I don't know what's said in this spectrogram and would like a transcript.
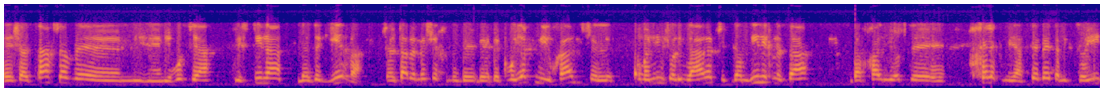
אה, שעלתה עכשיו אה, מרוסיה, קריסטינה לזגייבה, שעלתה במשך, בפרויקט מיוחד של אומנים שעולים לארץ, שגם היא נכנסה והפכה להיות אה, חלק מהצוות המקצועי,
